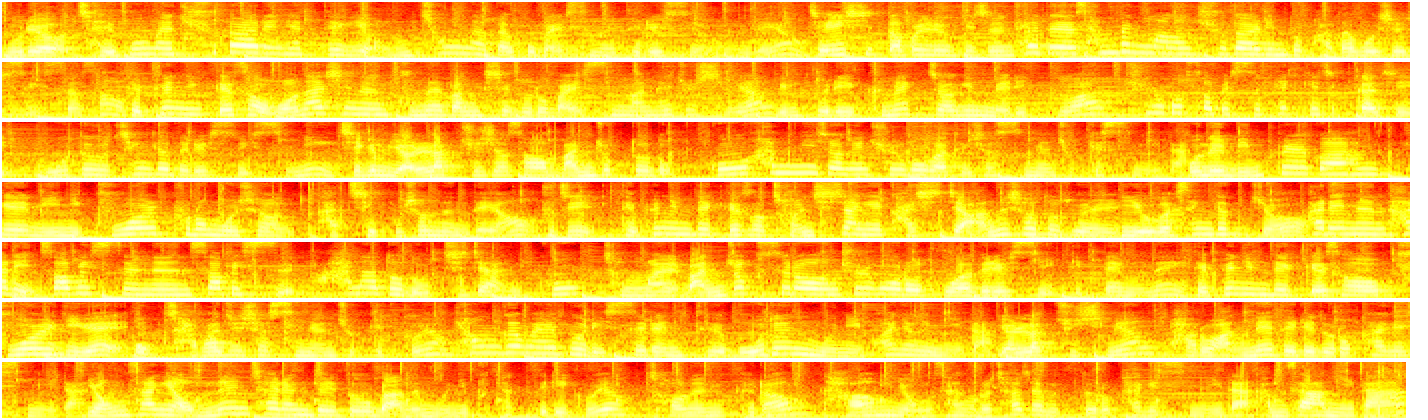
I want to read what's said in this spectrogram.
무려 재구매 추가 할인 혜택이 엄청나다고 말씀을 드릴 수 있는데요. JCW 기준 최대 300만 원 추가 할인도 받아보실 수 있어서 대표님께서 원하시는 구매 방식으로 말씀만 해주시면 민플이 금액적인 메리트와 출고 서비스 패키지까지 모두 챙겨드릴 수 있으니 지금 연락 주셔서 만족도 높고 합리적인 출고가 되셨으면 좋겠습니다. 오늘 민플과 함께 미니 9월 프로모션 같이 보셨는데요. 굳이 대표님들께서 전 시장에 가시지 않으셔도 될 이유가 생겼죠. 할인은 할인, 서비스는 서비스 하나도 놓치지 않고 정말 만족스러운 출고로 도와드릴 수 있기 때문에 대표님들께서 9월 기회 꼭 잡아주셨으면 좋겠고요. 현금 할부 리스 렌트 모든 문의 환영입니다. 연락 주시면 바로 안내 드리도록 하겠습니다. 영상에 없는 차량들도 많은 문의 부탁드리고요. 저는 그럼 다음 영상으로 찾아뵙도록 하겠습니다. 감사합니다.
